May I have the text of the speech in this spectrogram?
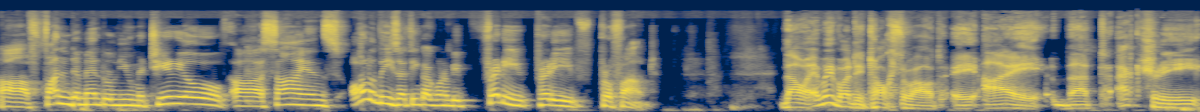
uh, fundamental new material uh, science, all of these I think are going to be pretty, pretty profound. Now, everybody talks about AI, but actually,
